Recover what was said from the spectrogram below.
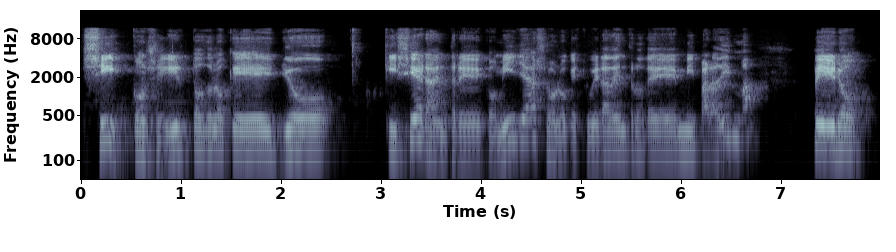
sí conseguir todo lo que yo quisiera, entre comillas, o lo que estuviera dentro de mi paradigma, pero,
